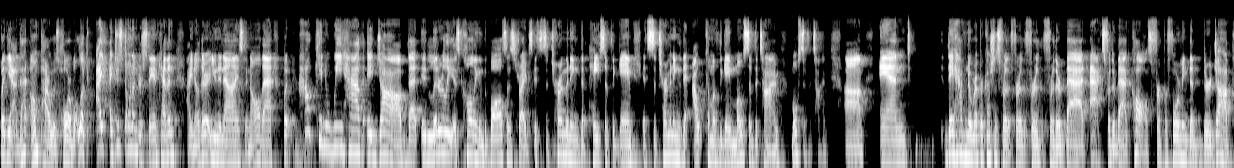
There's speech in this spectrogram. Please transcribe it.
But yeah, that umpire was horrible. Look, I, I just don't understand, Kevin. I know they're unionized and all that, but how can we have a job that it literally is calling the balls and strikes? It's determining the pace of the game, it's determining the outcome of the game most of the time, most of the time. Um, and they have no repercussions for for for for their bad acts, for their bad calls, for performing the, their job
